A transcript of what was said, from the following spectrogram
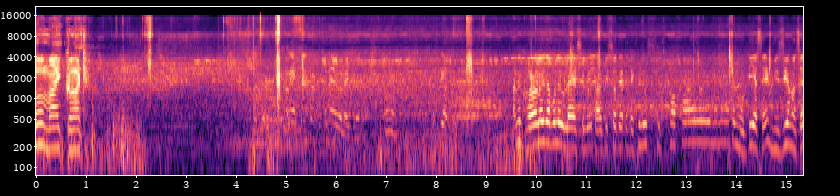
অ' মাই গড আমি ঘৰলৈ যাবলৈ ওলাই আছিলোঁ তাৰপিছত ইয়াতে দেখিলোঁ চুকাফাৰ মানে ইয়াতে মূৰ্তি আছে মিউজিয়াম আছে।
